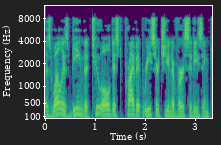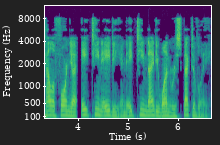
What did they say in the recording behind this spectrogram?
as well as being the two oldest private research universities in California, 1880 and 1891 respectively.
